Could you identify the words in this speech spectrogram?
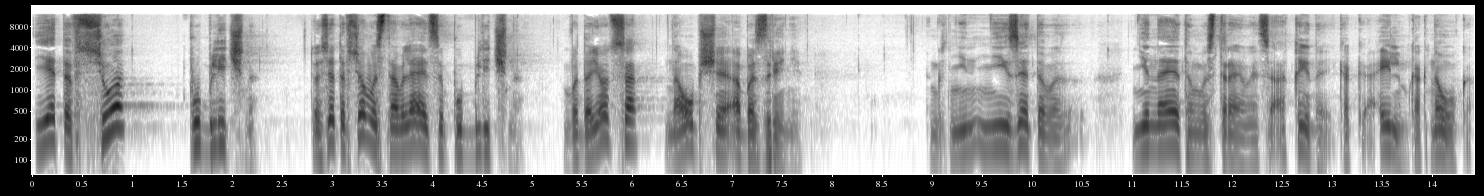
и это все публично. То есть это все выставляется публично, выдается на общее обозрение. Он говорит, не, не из этого, не на этом выстраивается акида, как ильм, как наука.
